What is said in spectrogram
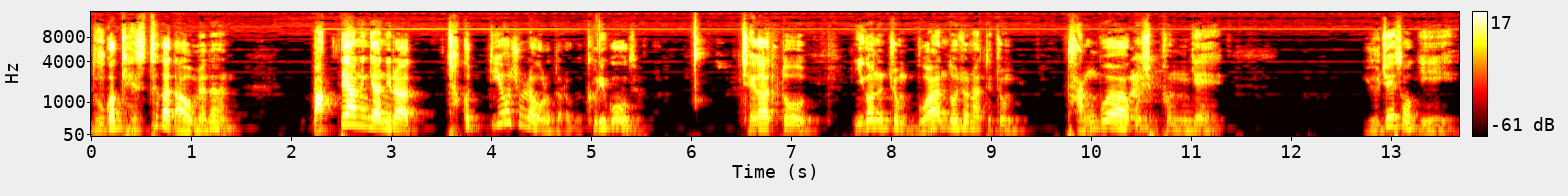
누가 게스트가 나오면은 막대하는 게 아니라 자꾸 띄워주려고 그러더라고요. 그리고 제가 또 이거는 좀 무한도전한테 좀 당부하고 싶은 게 유재석이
